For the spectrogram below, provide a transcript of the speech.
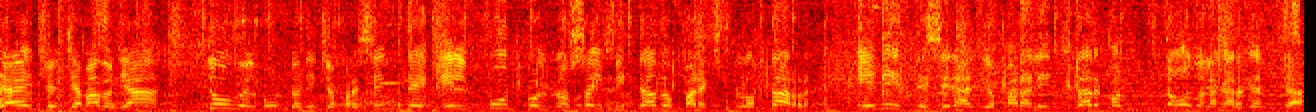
Se ha hecho el llamado ya. Todo el mundo ha dicho presente. El fútbol nos ha invitado para explotar en este escenario, para alentar con toda la garganta.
